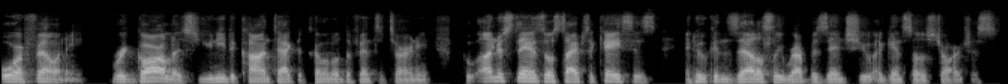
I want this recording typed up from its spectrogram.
or a felony. Regardless, you need to contact a criminal defense attorney who understands those types of cases and who can zealously represent you against those charges.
